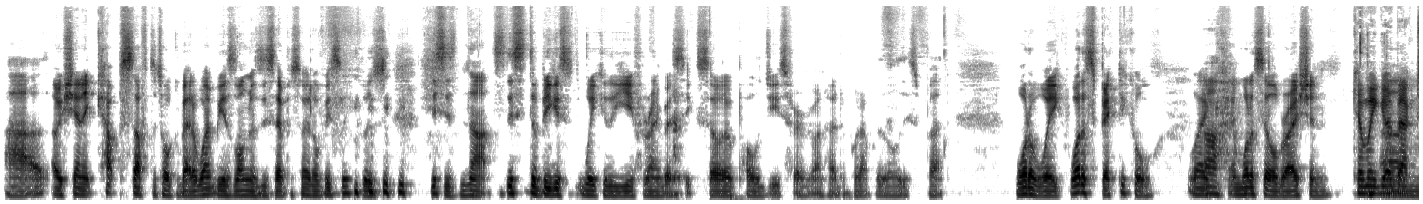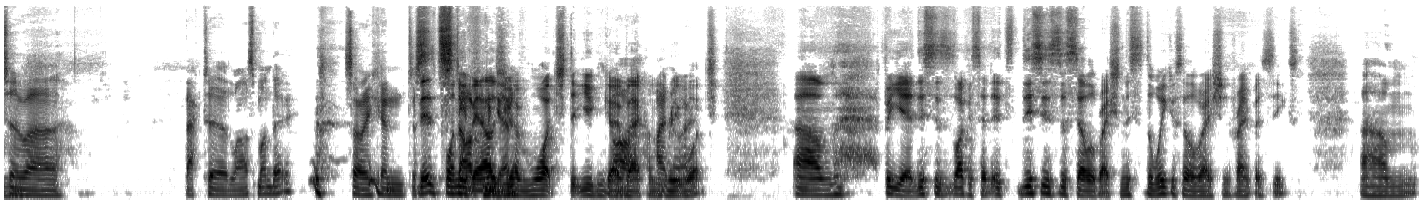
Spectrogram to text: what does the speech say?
uh, Oceanic Cup stuff to talk about. It won't be as long as this episode, obviously, because this is nuts. This is the biggest week of the year for Rainbow Six. So apologies for everyone who had to put up with all this, but what a week! What a spectacle! Like, uh, and what a celebration! Can we go um, back to uh, back to last Monday, so we can just there's plenty of hours you haven't watched that you can go oh, back and rewatch. Um, but yeah, this is like I said, it's this is the celebration. This is the week of celebration for Rainbow Six. Um,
